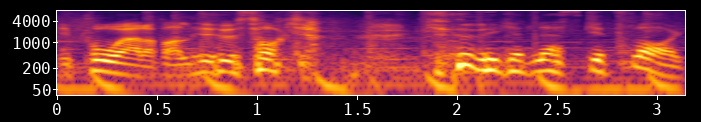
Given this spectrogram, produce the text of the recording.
Det är på i alla fall, det är huvudsaken. Gud vilket läskigt slag.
